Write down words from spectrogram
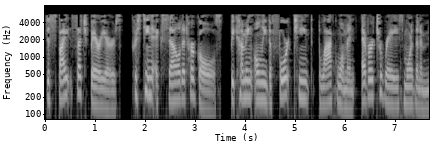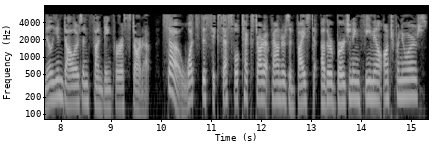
Despite such barriers, Christina excelled at her goals, becoming only the 14th black woman ever to raise more than a million dollars in funding for a startup. So, what's this successful tech startup founder's advice to other burgeoning female entrepreneurs?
